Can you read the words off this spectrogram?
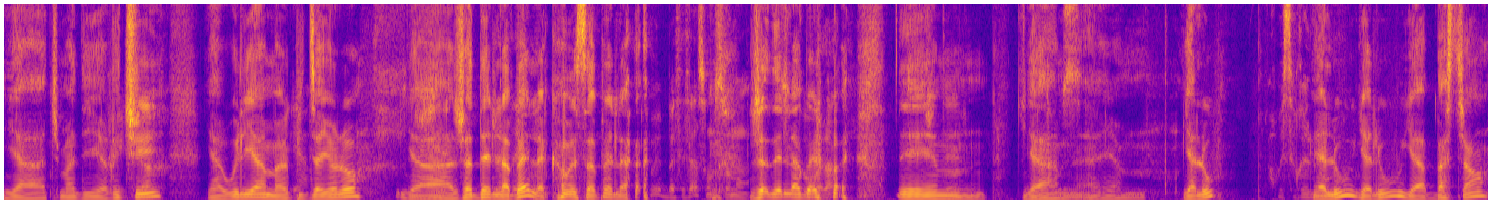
Il y a, tu m'as dit, Richie. Il y a William, euh, Pizzaiolo. Il y a Jadel, Labelle, comment elle s'appelle? Oui, bah c'est ça son, son nom. Jadel Labelle, ouais. Et hum, il y a, il y a Lou. Ah oui, c'est vrai. Il y a Lou, il y a Lou, il y a Bastien.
